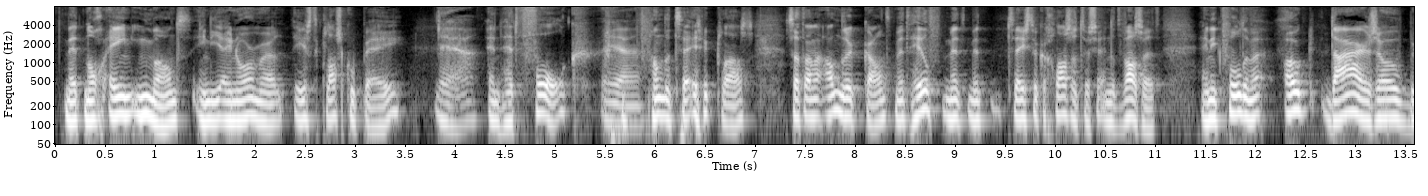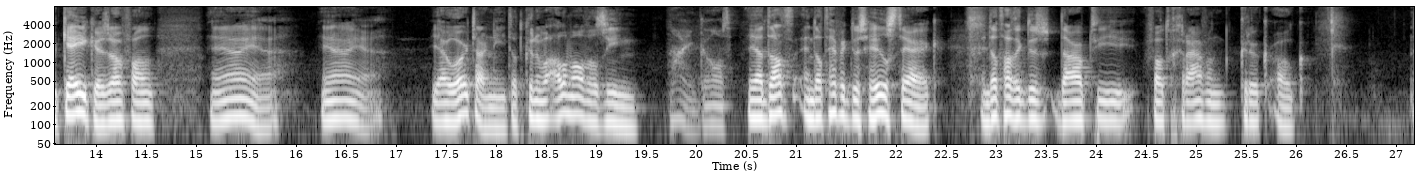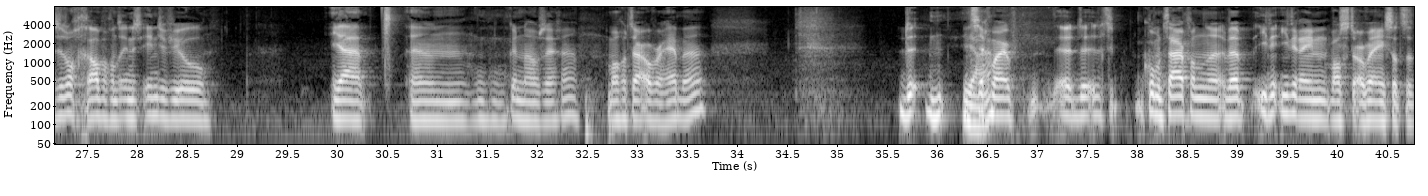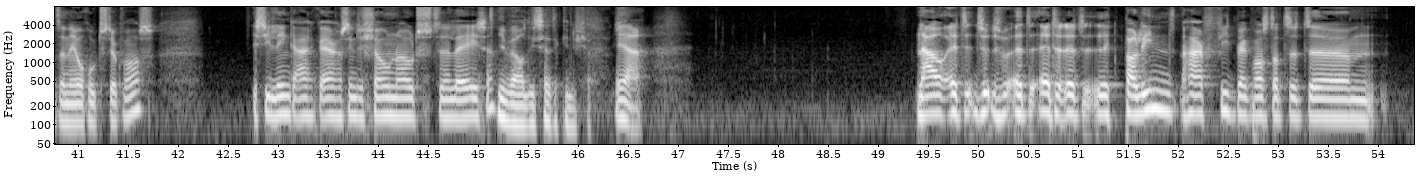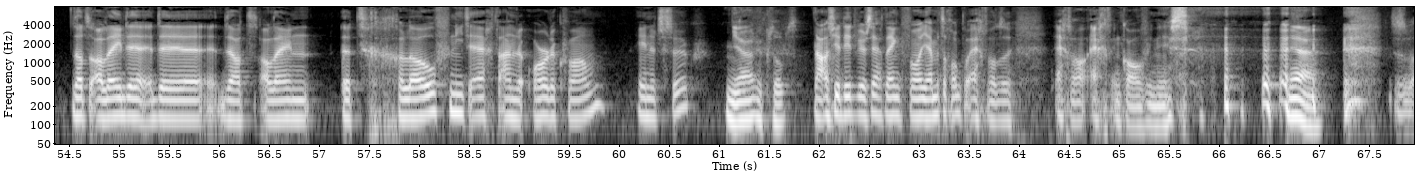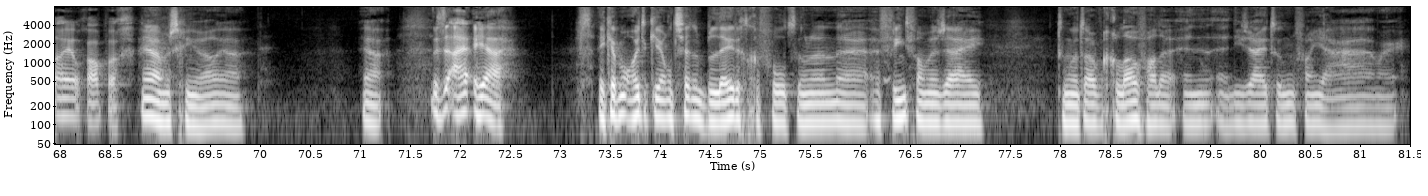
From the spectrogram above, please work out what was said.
met nog één iemand in die enorme eerste klas coupé. Ja. En het volk Ja. van de tweede klas zat aan de andere kant met, heel, met, met twee stukken glas ertussen. En dat was het. En ik voelde me ook daar zo bekeken. Zo van, ja, ja, ja, ja. Jij hoort daar niet. Dat kunnen we allemaal wel zien. My god. Ja, dat, en dat heb ik dus heel sterk. En dat had ik dus daar op die fotografenkruk ook. Het is wel grappig, want in het interview... Ja, ehm, hoe kan ik het nou zeggen? Mogen we het daarover hebben? De, Ja. Zeg maar, eh, de, het commentaar van... eh, we iedereen was het erover eens dat het een heel goed stuk was. Is die link eigenlijk ergens in de show notes te lezen? Jawel, die zet ik in de show. Ja. Nou, het, het, het, het, Paulien, haar feedback was dat het ehm, dat alleen de, de dat alleen het geloof niet echt aan de orde kwam in het stuk. Ja, dat klopt. Nou, als je dit weer zegt, denk ik van jij bent toch ook wel echt wel de, echt wel echt een Calvinist. Ja, dat is wel heel grappig. ja misschien wel, ja. Ja. Dus, ah, ja. Ik heb me ooit een keer ontzettend beledigd gevoeld toen een, eh, een vriend van me zei, toen we het over geloof hadden, en, die zei toen van ja, maar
